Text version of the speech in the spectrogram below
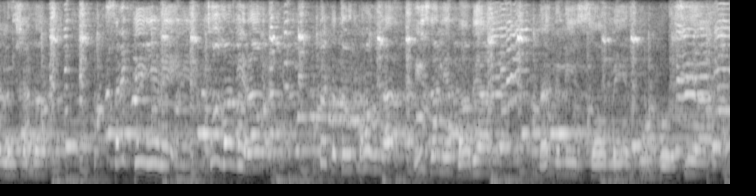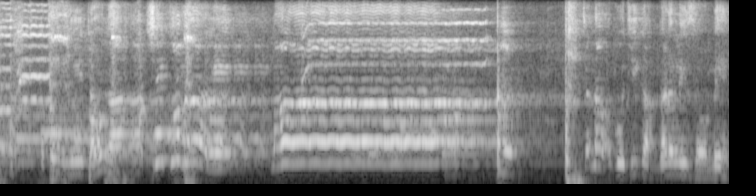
အောင်ရုပ်ကလုံရှာကစိုက်တည်ရင်ချိုးစားခဲ့တာတက္ကသိုလ်တောင်းကနေစမ်းရပါဗျာမန္တလေးစောမင်းအကိုကိုဆရာအကိုကြီးတောင်းကရှိခိုးကနေမာကျွန်တော်အကိုကြီးကမန္တလေးဇော်မင်း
